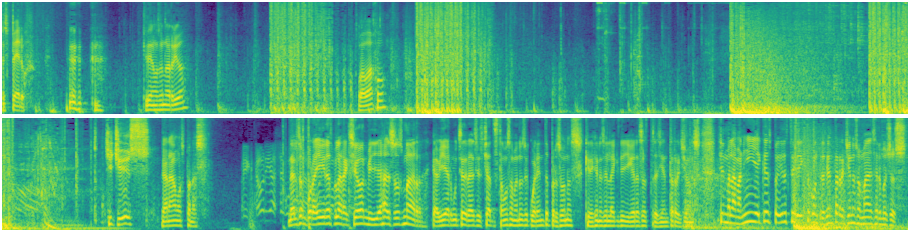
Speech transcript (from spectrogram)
Espero. ¿Qué tenemos uno arriba? ¿O abajo? Chichis. Ganamos, panas. Nelson por ahí, gracias por la reacción. Millas, Osmar, Javier, muchas gracias, chat. Estamos a menos de 40 personas. Que dejen ese like de llegar a esas 300 reacciones. Denme la manilla, hay que despedir este directo con 300 reacciones o más, hermosos.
